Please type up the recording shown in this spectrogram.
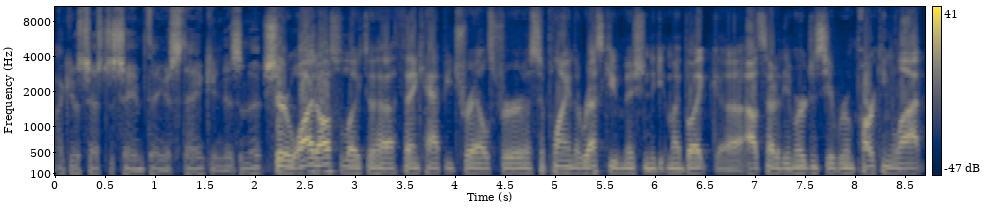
I guess that's the same thing as thanking, isn't it? Sure. Well, I'd also like to uh, thank Happy Trails for uh, supplying the rescue mission to get my bike uh, outside of the emergency room parking lot,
